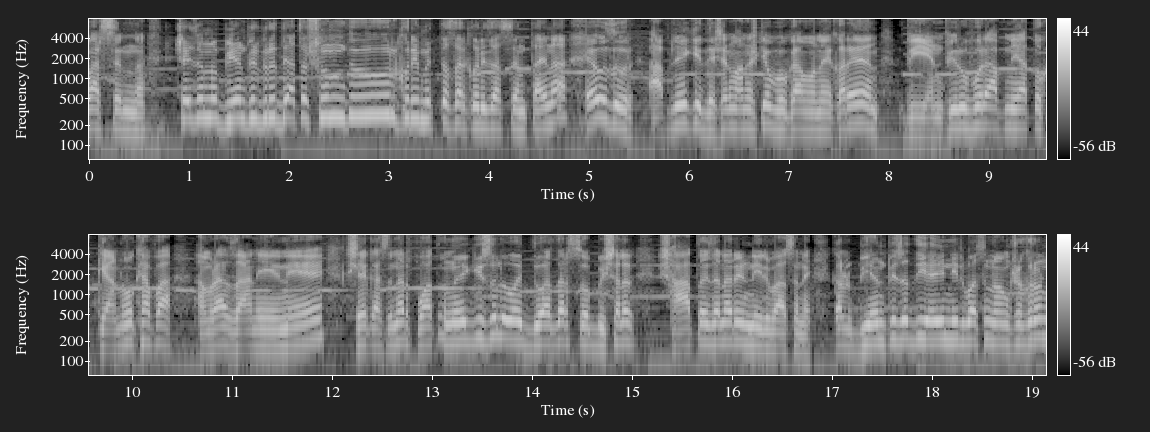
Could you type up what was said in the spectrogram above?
পারছেন না। সেই জন্য বিএনপির বিরুদ্ধে এত সুন্দর করে মিথ্যাচার করে যাচ্ছেন, তাই না? এ হুজুর, আপনি কি দেশের মানুষকে বোকা মনে করেন? বিএনপির উপরে আপনি এত কেন খেপা আমরা জানি নে, শেখ হাসিনার পতন হয়ে গিয়েছিল ওই দু হাজার চব্বিশ সালের সাতই জানুয়ারির নির্বাচনে। কারণ বিএনপি যদি এই নির্বাচনে অংশগ্রহণ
